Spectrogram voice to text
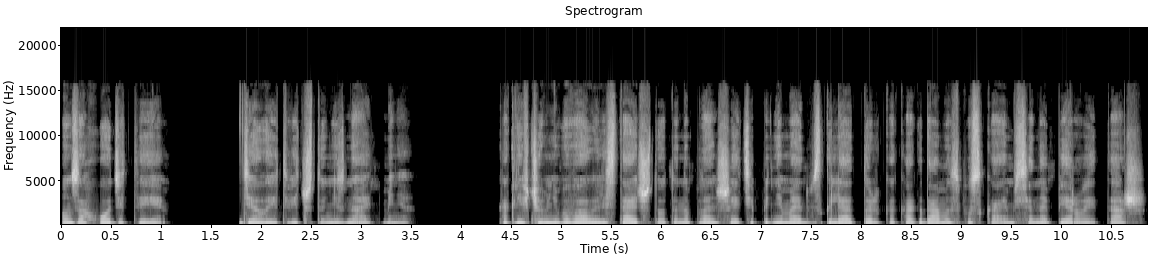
Он заходит и делает вид, что не знает меня. Как ни в чем не бывало, листает что-то на планшете, поднимает взгляд только когда мы спускаемся на первый этаж.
